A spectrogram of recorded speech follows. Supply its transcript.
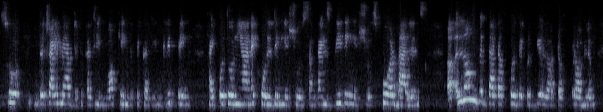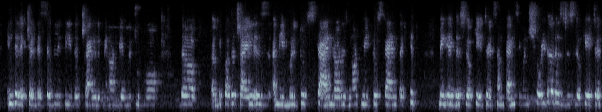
So the child may have difficulty in walking, difficulty in gripping, hypotonia, neck holding issues, sometimes breathing issues, poor balance. Uh, along with that, of course, there could be a lot of problem, intellectual disability. The child may not be able to walk. The uh, because the child is unable to stand or is not made to stand, the hip may get dislocated. Sometimes even shoulder is dislocated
